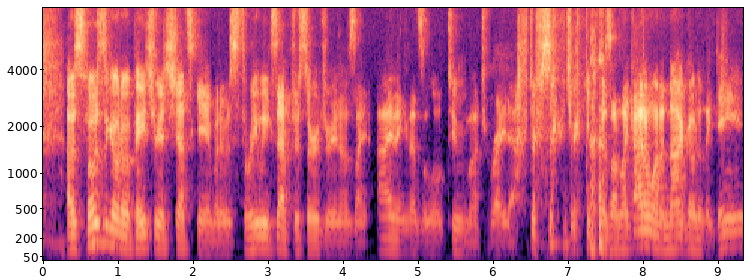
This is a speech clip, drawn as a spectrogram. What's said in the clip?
I was supposed to go to a Patriots Jets game, but it was three weeks after surgery, and I was like, I think that's a little too much right after surgery because I'm like, I don't want to not go to the game.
